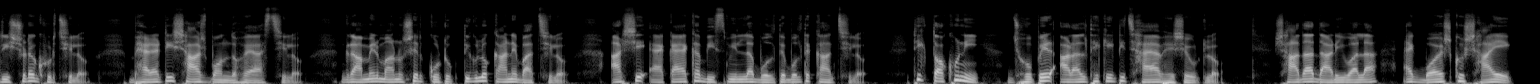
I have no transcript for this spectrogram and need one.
দৃশ্যটা ঘুরছিল। ভেড়াটি শ্বাস বন্ধ হয়ে আসছিল। গ্রামের মানুষের কটুক্তিগুলো কানে বাজছিল আর সে একা একা বিসমিল্লা বলতে বলতে কাঁদছিল। ঠিক তখনই ঝোপের আড়াল থেকে একটি ছায়া ভেসে উঠল। সাদা দাড়িওয়ালা, এক বয়স্ক শায়েক,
